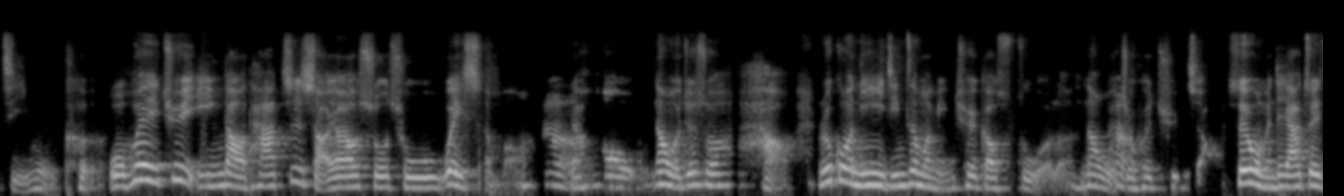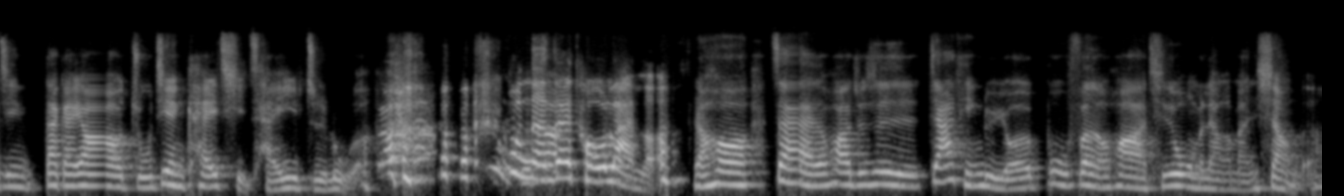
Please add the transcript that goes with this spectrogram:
积木课。我会去引导他，至少要说出为什么。嗯、然后那我就说好，如果你已经这么明确告诉我了，那我就会去找。嗯、所以我们家最近大概要。逐渐开启才艺之路了 不能再偷懒了。然后再来的话，就是家庭旅游的部分的话，其实我们两个蛮像的。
